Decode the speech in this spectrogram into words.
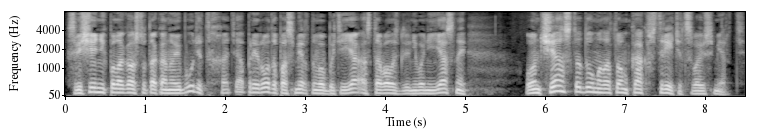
Священник полагал, что так оно и будет, хотя природа посмертного бытия оставалась для него неясной. Он часто думал о том, как встретит свою смерть.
